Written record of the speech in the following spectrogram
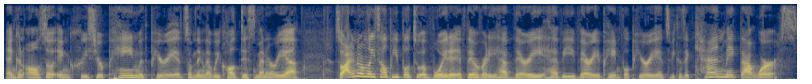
and can also increase your pain with periods, something that we call dysmenorrhea. So I normally tell people to avoid it if they already have very heavy, very painful periods because it can make that worse.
